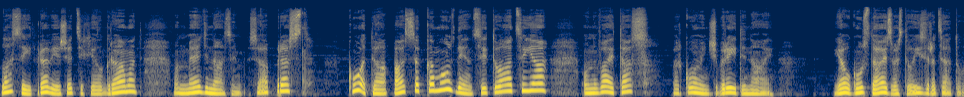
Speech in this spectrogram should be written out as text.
lasīt praviešu Ecihila grāmatu un mēģināsim saprast, ko tā pasaka mūsdienu situācijā un vai tas, par ko viņš brīdināja, jau gūstā aizvesto izradzēto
